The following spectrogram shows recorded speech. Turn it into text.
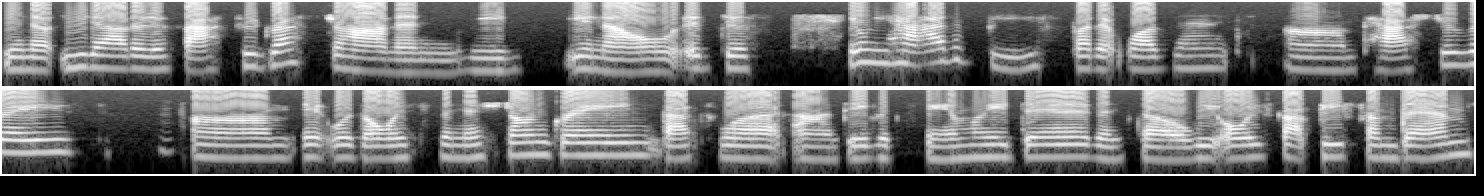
you know, eat out at a fast food restaurant and we'd, you know, it just, and we had beef, but it wasn't um, pasture raised. Um, it was always finished on grain. That's what uh, David's family did, and so we always got beef from them.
